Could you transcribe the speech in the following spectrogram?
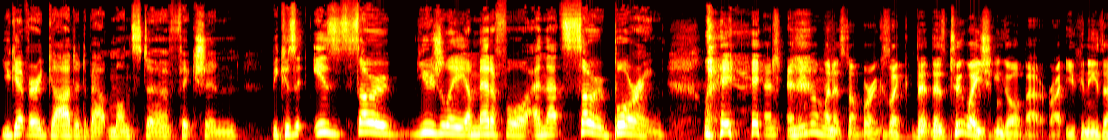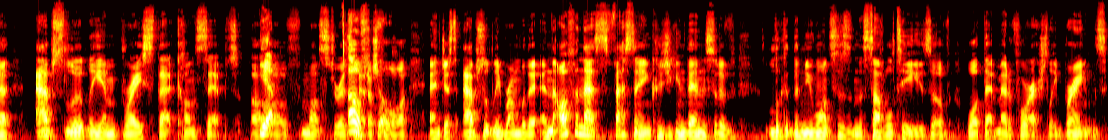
you get very guarded about monster fiction because it is so usually a metaphor and that's so boring. Like, and, and even when it's not boring, because like there, there's two ways you can go about it, right? You can either absolutely embrace that concept of Yeah. monster as Oh, metaphor sure. and just absolutely run with it. And often that's fascinating because you can then sort of look at the nuances and the subtleties of what that metaphor actually brings.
